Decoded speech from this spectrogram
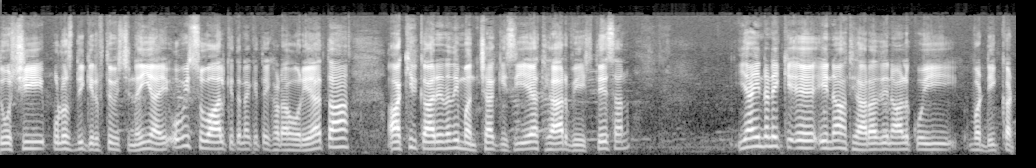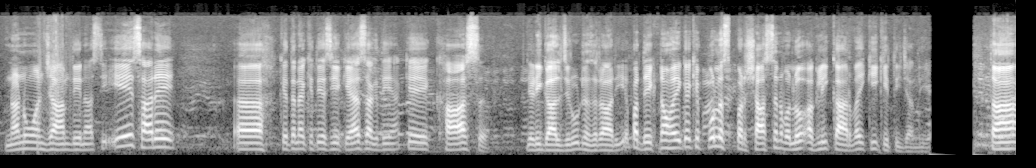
ਦੋਸ਼ੀ ਪੁਲਿਸ ਦੀ ਗ੍ਰਿਫਤ ਵਿੱਚ ਨਹੀਂ ਆਏ। ਉਹ ਵੀ ਸਵਾਲ ਕਿਤੇ ਨਾ ਕਿਤੇ ਖੜਾ ਹੋ ਰਿਹਾ ਤਾਂ ਆਖਿਰਕਾਰ ਇਹਨਾਂ ਦੀ ਮਨਸ਼ਾ ਕੀ ਸੀ? ਇਹ ਹਥਿਆਰ ਵੇਚਦੇ ਸਨ ਜਾਂ ਇਹਨਾਂ ਨੇ ਕਿ- ਇਹਨਾਂ ਹਥਿਆਰਾਂ ਦੇ ਨਾਲ ਕੋਈ ਵੱਡੀ ਘਟਨਾ ਨੂੰ ਅੰਜਾਮ ਦੇਣਾ ਸੀ? ਇਹ ਸਾਰੇ ਕਿਤੇ ਨਾ ਕਿਤੇ ਅਸੀਂ ਇਹ ਕਹਿ ਸਕਦੇ ਹਾਂ ਕਿ ਖਾਸ ਜਿਹੜੀ ਗੱਲ ਜ਼ਰੂਰ ਨਜ਼ਰ ਆ ਰਹੀ ਹੈ। ਪਰ ਦੇਖਣਾ ਹੋਏਗਾ ਕਿ ਪੁਲਿਸ, ਪ੍ਰਸ਼ਾਸਨ ਵੱਲੋਂ ਅਗਲੀ ਕਾਰਵਾਈ ਕੀ ਕੀਤੀ ਜਾਂਦੀ ਹੈ। ਤਾਂ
